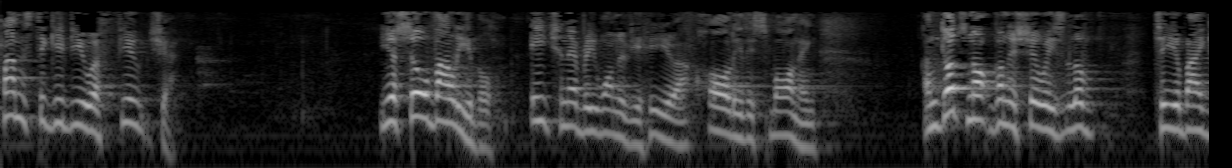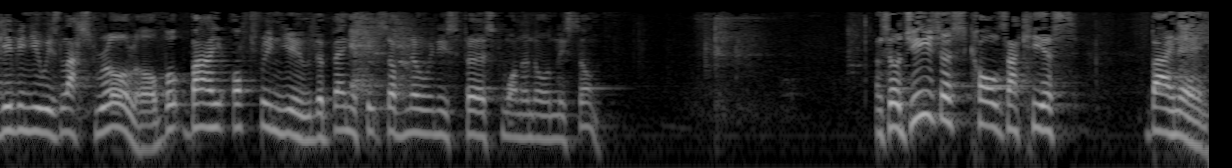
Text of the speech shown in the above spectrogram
plans to give you a future. You're so valuable, each and every one of you here at Hawley this morning. And God's not going to show His love to you by giving you His last Rolo, but by offering you the benefits of knowing His first one and only Son. And so Jesus called Zacchaeus by name.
